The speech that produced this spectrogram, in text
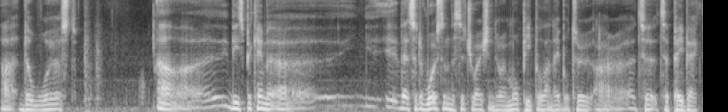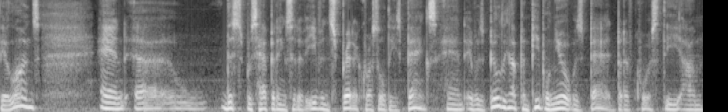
uh, the worst. Uh, these became a that sort of worsened the situation. There were more people unable to uh, to, to pay back their loans, and uh, this was happening sort of even spread across all these banks, and it was building up, and people knew it was bad. But of course, the um,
